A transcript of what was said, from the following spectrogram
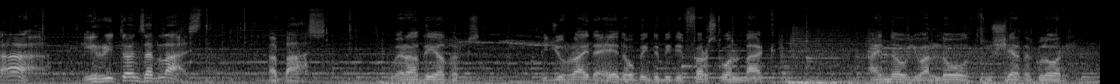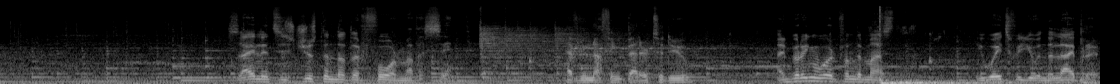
Ah, he returns at last. Abbas. Where are the others? Did you ride ahead hoping to be the first one back? I know you are loath to share the glory. Silence is just another form of assent. Have you nothing better to do? I bring word from the Master. He waits for you in the library.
